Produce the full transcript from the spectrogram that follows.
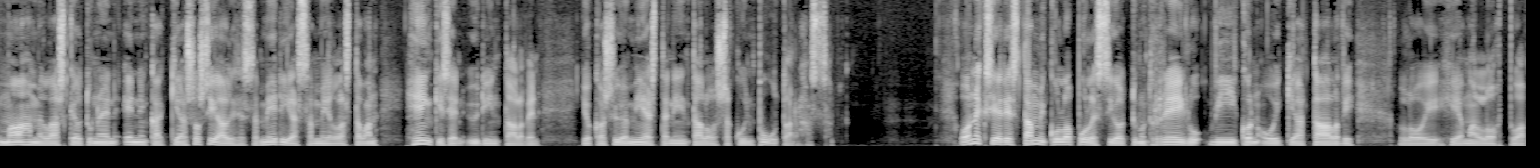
maahamme laskeutuneen ennen kaikkea sosiaalisessa mediassa mellastavan henkisen ydintalven, joka syö miestä niin talossa kuin puutarhassa. Onneksi edes tammikuun lopulle sijoittunut reilu viikon oikea talvi loi hieman lohtua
